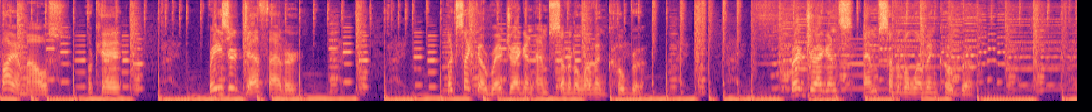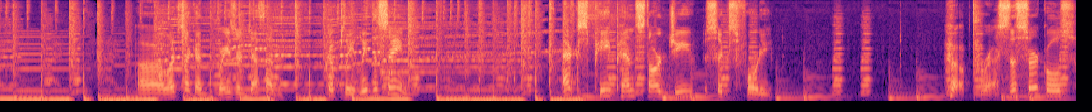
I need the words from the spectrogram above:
buy a mouse, okay? Razer DeathAdder. Looks like a Redragon M711 Cobra. Redragon's M711 Cobra. Looks like a Razer DeathAdder. Completely the same. XP-Pen Star G640. Press the circles.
